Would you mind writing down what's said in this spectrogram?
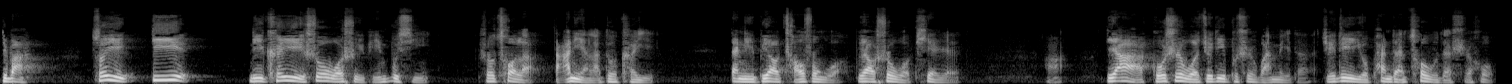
对吧？所以第一。你可以说我水平不行，说错了打脸了都可以，但你不要嘲讽我，不要说我骗人，啊。第二，国师我绝对不是完美的，绝对有判断错误的时候。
